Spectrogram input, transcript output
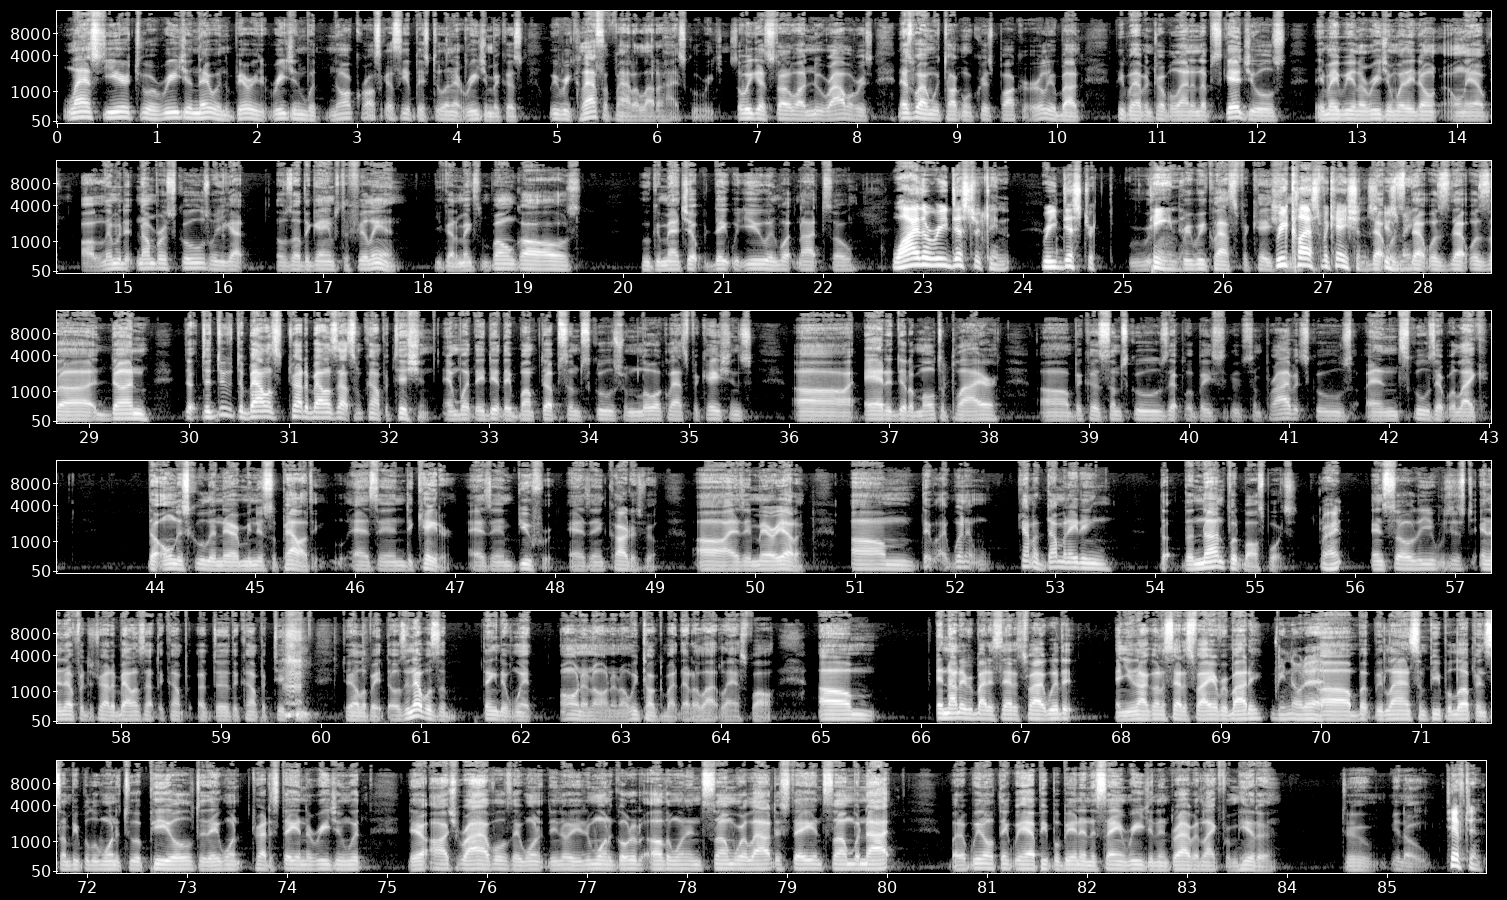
last year to a region. They were in the very region with Norcross. I got see if they're still in that region because we reclassified a lot of high school regions. So we got started a lot of new rivalries. That's why we were talking with Chris Parker earlier about people having trouble lining up schedules. They may be in a region where they don't only have a limited number of schools where you got those other games to fill in. You got to make some phone calls. Who can match up date with you and whatnot? So Why the redistricting? Redistricting. re- reclassification. Reclassifications, that excuse was me. that was that was uh, done to, to do to balance try to balance out some competition and what they did they bumped up some schools from lower classifications uh, added did a multiplier uh, because some schools that were basically some private schools and schools that were like the only school in their municipality as in Decatur as in Buford as in Cartersville uh, as in Marietta um, they like went kind of dominating the, the non-football sports right. and so you was just in an effort to try to balance out the comp- uh, the, the competition to elevate those, and that was a thing that went on and on and on. We talked about that a lot last fall, um, and not everybody's satisfied with it, and you're not going to satisfy everybody. We know that. Uh, but we lined some people up, and some people who wanted to appeal to they want try to stay in the region with their arch rivals. They wanted, you know, they didn't want to go to the other one, and some were allowed to stay, and some were not. But we don't think we have people being in the same region and driving like from here to, to you know, Tifton.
